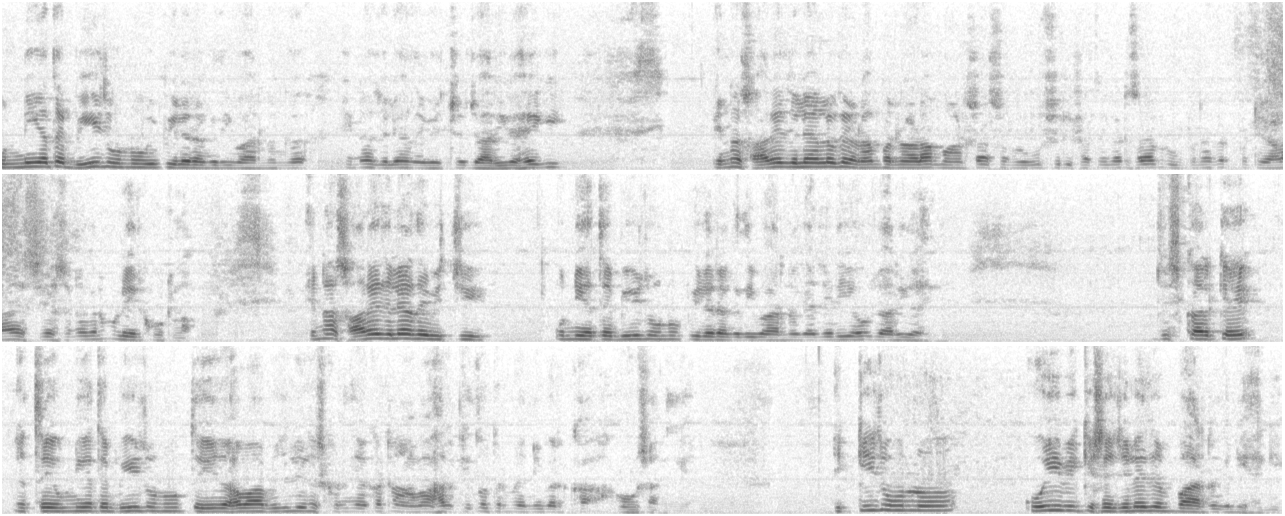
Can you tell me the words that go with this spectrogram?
19 ਅਤੇ 20 ਜੂਨ ਨੂੰ ਵੀ ਪੀਲੇ ਰੰਗ ਦੀ ਵਾਰਨਿੰਗ ਇਹਨਾਂ ਜ਼ਿਲ੍ਹਿਆਂ ਦੇ ਵਿੱਚ ਜਾਰੀ ਰਹੇਗੀ। ਇਹਨਾਂ ਸਾਰੇ ਜ਼ਿਲ੍ਹਿਆਂ ਲੁਧਿਆਣਾ, ਬਰਨਾਲਾ, ਮਾਨਸਾ, ਸੰਗਰੂਰ, ਸ਼੍ਰੀ ਫਤਿਹਗੜ੍ਹ ਸਾਹਿਬ, ਰੂਪਨਗਰ, ਪਟਿਆਲਾ ਐਸ ਐਸ ਨਗਰ, ਮਲੇਰਕੋਟਲਾ। ਇਹਨਾਂ ਸਾਰੇ ਜ਼ਿਲ੍ਹਿਆਂ ਦੇ ਵਿੱਚ ਹੀ 19 ਅਤੇ 20 ਜੂਨ ਨੂੰ ਪੀਲੇ ਰੰਗ ਦੀ ਵਾਰਨਿੰਗ ਹੈ, ਜਿਹੜੀ ਉਹ ਜਾਰੀ ਰਹੇਗੀ। ਜਿਸ ਕਰਕੇ ਇੱਥੇ 19 ਅਤੇ 20 ਜੂਨ ਨੂੰ ਤੇਜ਼ ਹਵਾ ਬਿਜਲੀ ਲਿਸ਼ਕਣ ਦੀਆਂ ਘਟਨਾਵਾਂ ਹਲਕੀ ਤੋਂ ਦਰਮਿਆਨੀ ਵਰਖਾ ਹੋ ਸਕਦੀ ਹੈ 21 ਜੂਨ ਨੂੰ ਕੋਈ ਵੀ ਕਿਸੇ ਜ਼ਿਲ੍ਹੇ ਦੇ ਵਾਰਨਿੰਗ ਨਹੀਂ ਹੈਗੀ।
